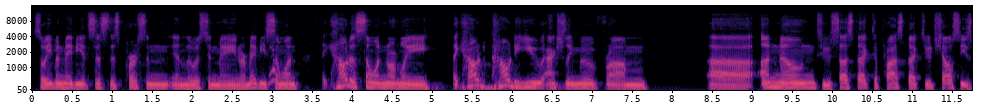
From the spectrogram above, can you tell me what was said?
So even maybe it's just this person in Lewiston, Maine, or maybe yeah. someone like how does someone normally like how how do you actually move from uh, unknown to suspect to prospect to Chelsea's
